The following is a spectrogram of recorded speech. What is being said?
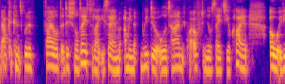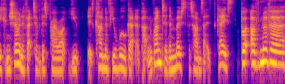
applicants would have filed additional data, like you say. And I mean, we do it all the time. Quite often, you'll say to your client, "Oh, if you can show an effect of this prior art, you it's kind of you will get a patent granted." And most of the times, that is the case. But I've never,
